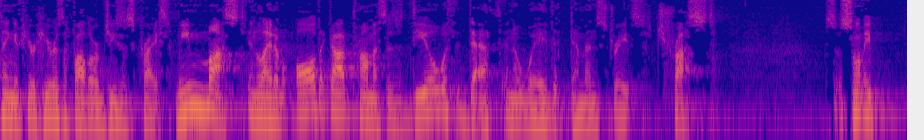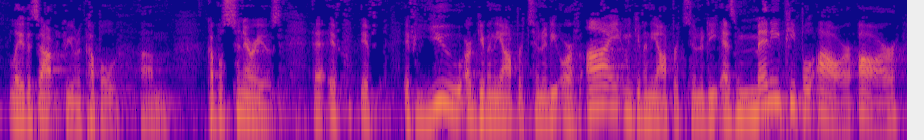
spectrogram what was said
thing if you're here as a follower of Jesus Christ. We must, in light of all that God promises, deal with death in a way that demonstrates trust. So, so let me lay this out for you in a couple, um, couple scenarios. Uh, if, if, if you are given the opportunity, or if I am given the opportunity, as many people are, are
